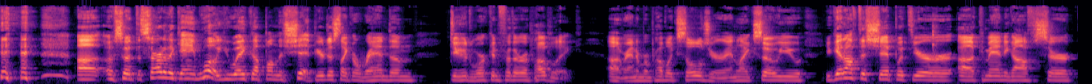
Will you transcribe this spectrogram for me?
uh, so at the start of the game, whoa, you wake up on the ship. You're just like a random dude working for the Republic, a random Republic soldier, and like so you you get off the ship with your uh, commanding officer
